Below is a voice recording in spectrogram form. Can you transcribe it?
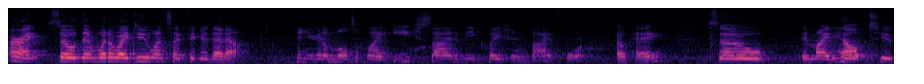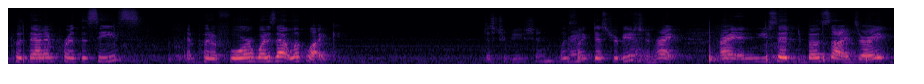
All right, so then what do I do once I figure that out? Then you're going to multiply each side of the equation by 4. Okay, so it might help to put that in parentheses and put a 4. What does that look like? Distribution, Looks right? like distribution, right. All right, and you said both sides, right?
